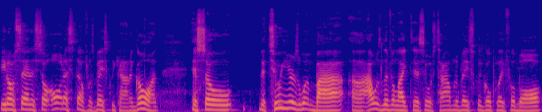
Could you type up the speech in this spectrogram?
You know what I'm saying? And so all that stuff was basically kind of gone. And so the two years went by. Uh, I was living like this. It was time to basically go play football,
